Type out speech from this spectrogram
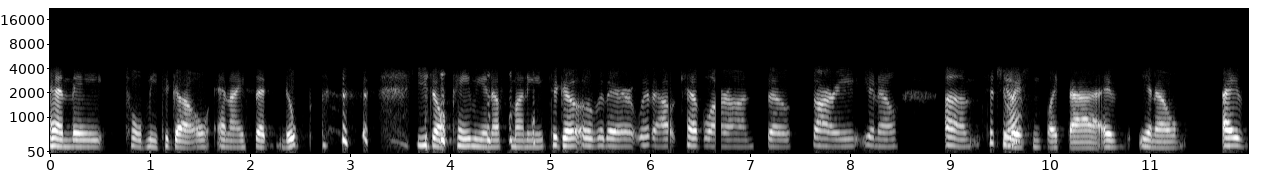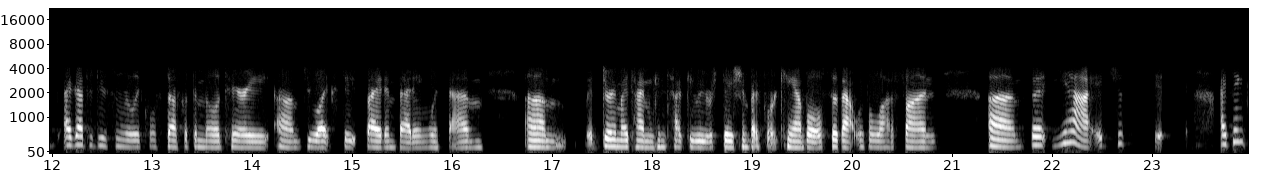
and they told me to go and i said nope you don't pay me enough money to go over there without kevlar on so sorry you know um situations yeah. like that i've you know I I got to do some really cool stuff with the military. Um, do like stateside embedding with them. Um, during my time in Kentucky, we were stationed by Fort Campbell, so that was a lot of fun. Um, but yeah, it just it, I think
